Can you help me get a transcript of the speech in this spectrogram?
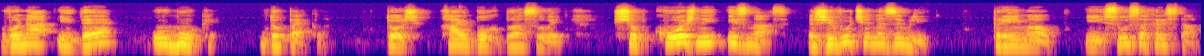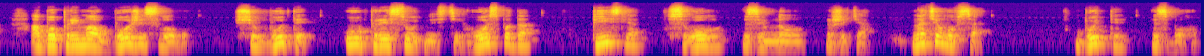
вона йде у муки до пекла. Тож, хай Бог благословить, щоб кожний із нас, живучи на землі, приймав Ісуса Христа або приймав Боже Слово, щоб бути у присутності Господа після свого земного життя. На цьому все. Будьте з Богом.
